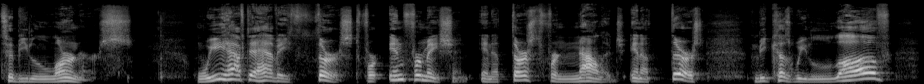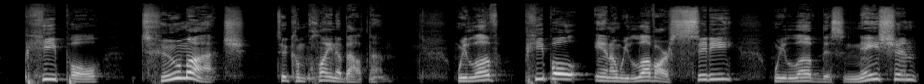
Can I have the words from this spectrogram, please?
to be learners. We have to have a thirst for information and a thirst for knowledge and a thirst because we love people too much to complain about them. We love people and we love our city. We love this nation.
